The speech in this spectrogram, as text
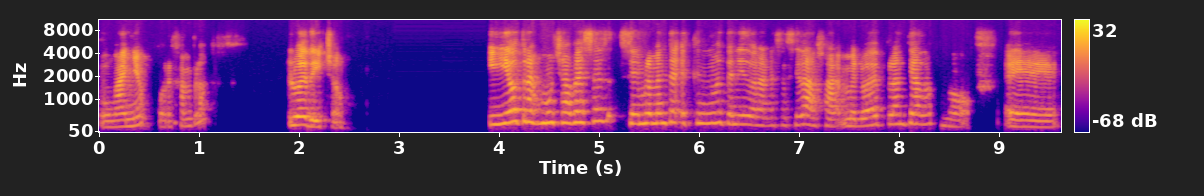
un año, por ejemplo, lo he dicho. Y otras muchas veces simplemente es que no he tenido la necesidad, o sea, me lo he planteado como... Eh,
